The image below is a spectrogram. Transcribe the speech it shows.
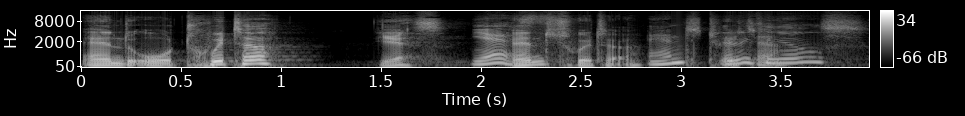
and or Twitter Yes. Yes, and Twitter. and Twitter. Anything else?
